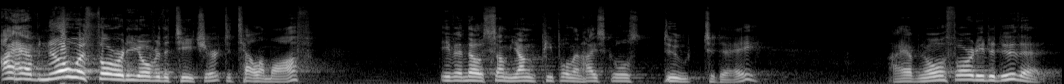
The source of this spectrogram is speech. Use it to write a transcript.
I have no authority over the teacher to tell him off, even though some young people in high schools do today. I have no authority to do that.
